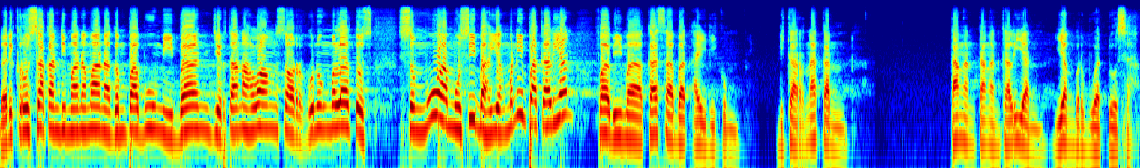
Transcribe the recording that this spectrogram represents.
dari kerusakan di mana-mana, gempa bumi, banjir, tanah longsor, gunung meletus, semua musibah yang menimpa kalian fabima kasabat aidikum. Dikarenakan tangan-tangan kalian yang berbuat dosa.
